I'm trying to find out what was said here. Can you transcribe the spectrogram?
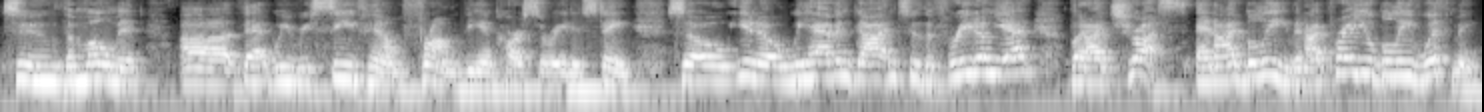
to the moment uh, that we receive him from the incarcerated state. So, you know, we haven't gotten to the freedom yet, but I trust and I believe, and I pray you believe with me,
